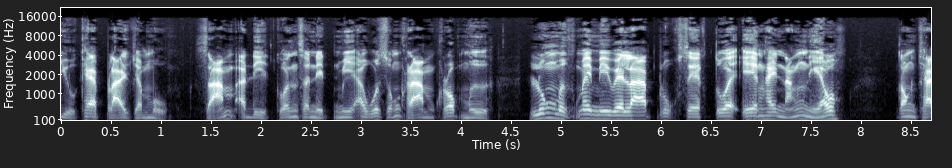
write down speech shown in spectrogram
อยู่แค่ปลายจมูกสามอดีตคนสนิทมีอาวุธสงครามครบมือ ลุงหมึกไม่มีเวลาปลุกเสกตัวเองให้หนังเหนียว ต้องใช้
